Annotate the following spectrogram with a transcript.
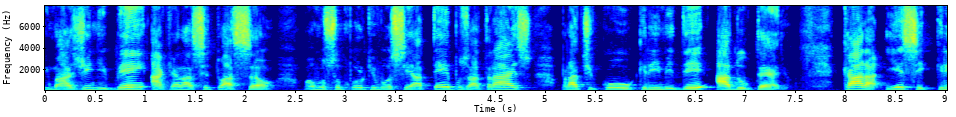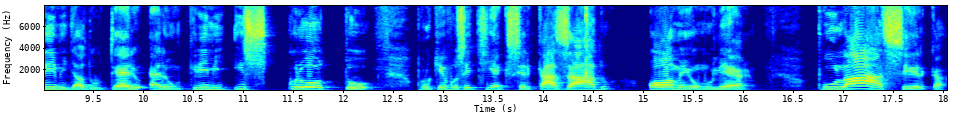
imagine bem aquela situação. Vamos supor que você há tempos atrás praticou o crime de adultério. Cara, e esse crime de adultério era um crime escroto, porque você tinha que ser casado, homem ou mulher, pular a cerca,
